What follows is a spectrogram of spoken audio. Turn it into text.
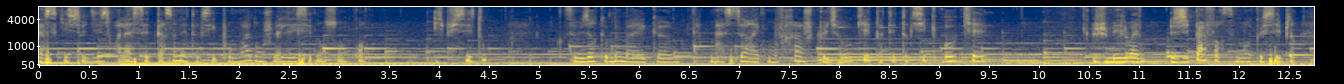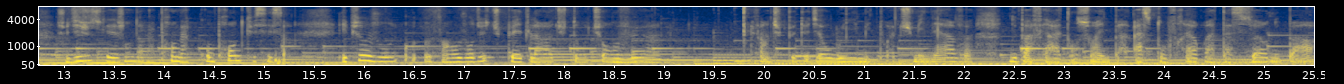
Parce qu'ils se disent voilà, cette personne est toxique pour moi, donc je vais la laisser dans son coin. Et puis c'est tout. Ça veut dire que même avec euh, ma soeur, avec mon frère, je peux dire ok, toi t'es toxique, ok, je m'éloigne. Je dis pas forcément que c'est bien. Je dis juste que les gens doivent apprendre à comprendre que c'est ça. Et puis aujourd'hui, tu peux être là, tu, en veux. enfin, tu peux te dire oui, mais toi tu m'énerves, ne pas faire attention à, à ton frère ou à ta soeur, ne pas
